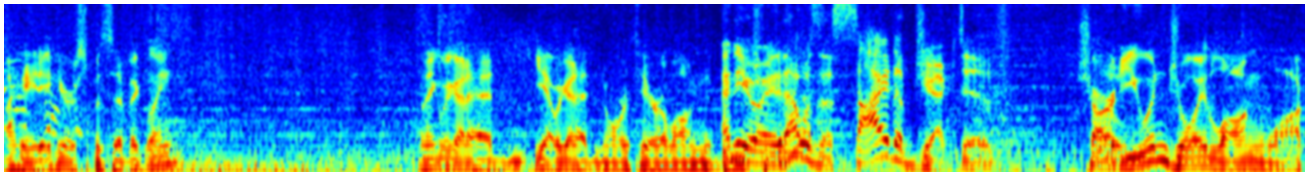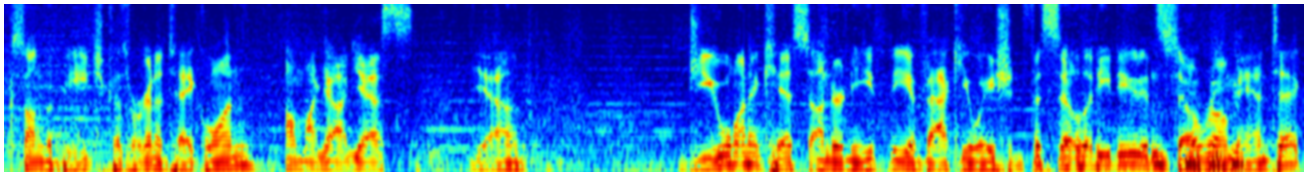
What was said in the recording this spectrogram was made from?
I hate it here specifically. I think we gotta head. Yeah, we gotta head north here along the beach. Anyway, that was a side objective. Char, Whoa. do you enjoy long walks on the beach? Because we're gonna take one. Oh my god, yes. Yeah. Do you want to kiss underneath the evacuation facility, dude? It's so romantic.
